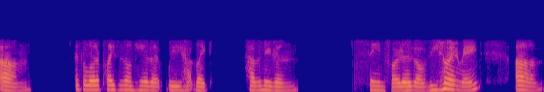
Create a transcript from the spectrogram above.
um, there's a lot of places on here that we have like haven't even seen photos of, you know what I mean? Um,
